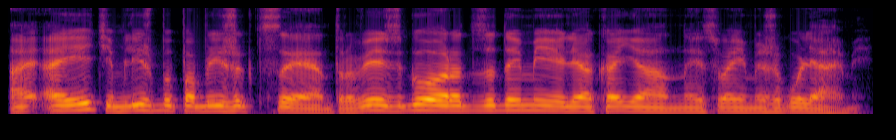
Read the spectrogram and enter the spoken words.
а, а этим лишь бы поближе к центру. Весь город задымели окаянные своими «Жигулями».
